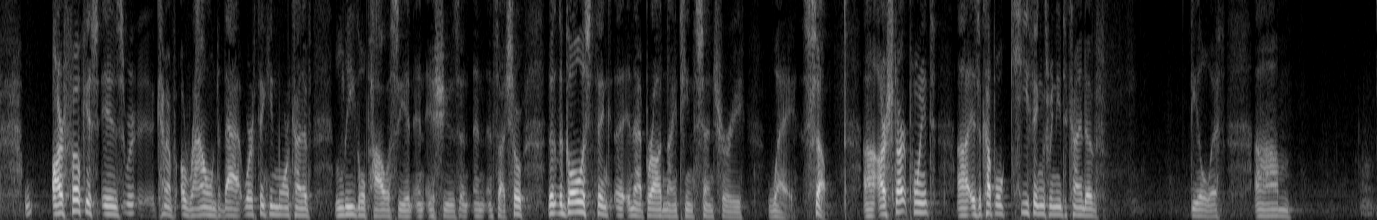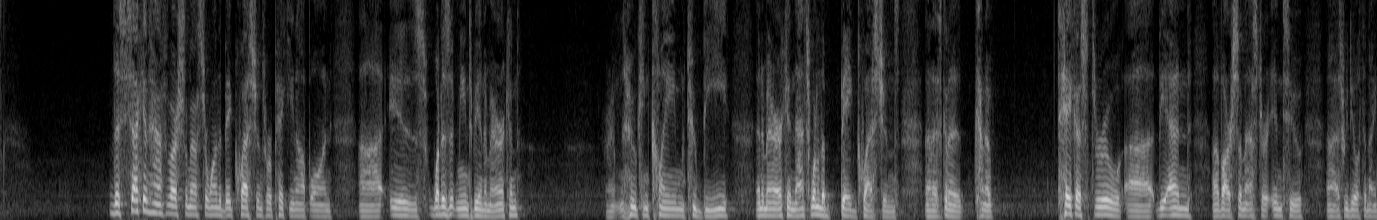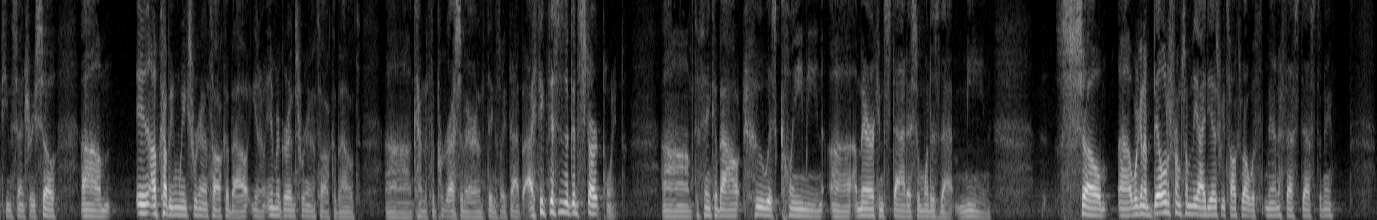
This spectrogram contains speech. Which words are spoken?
our focus is kind of around that. We're thinking more kind of legal policy and, and issues and, and, and, such. So the, the goal is to think uh, in that broad 19th century way. So uh, our start point uh, is a couple key things we need to kind of deal with. Um, the second half of our semester, one of the big questions we're picking up on uh, is what does it mean to be an American? Right? Who can claim to be an American? That's one of the big questions uh, that's going to kind of take us through uh, the end of our semester into uh, as we deal with the 19th century. So, um, in upcoming weeks, we're going to talk about you know immigrants. We're going to talk about uh, kind of the progressive era and things like that. But I think this is a good start point um, to think about who is claiming uh, American status and what does that mean. So uh, we're going to build from some of the ideas we talked about with Manifest Destiny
